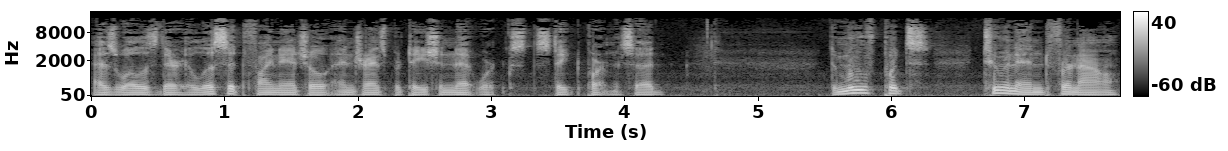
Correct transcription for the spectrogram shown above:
as well as their illicit financial and transportation networks, the State Department said. The move puts to an end, for now,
